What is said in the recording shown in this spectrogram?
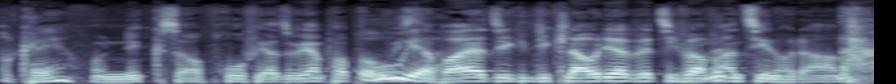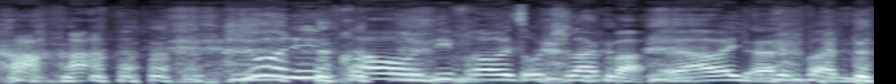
Okay. Und Nick ist auch Profi. Also wir haben ein paar oh Profis oh, ja. dabei. Also die Claudia wird sich warm anziehen heute Abend. Nur die Frau, die Frau ist unschlagbar. Ja, aber ich bin gespannt.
